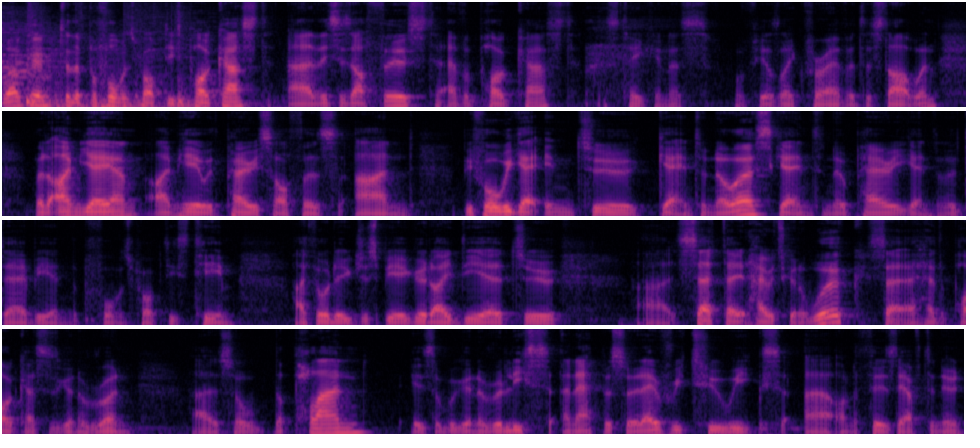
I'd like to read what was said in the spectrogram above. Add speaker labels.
Speaker 1: Welcome to the Performance Properties Podcast. Uh, this is our first ever podcast. It's taken us what feels like forever to start one. But I'm Yayan. I'm here with Peri Sophos. And before we get into getting to know us, getting to know Peri, getting to know Debbie and the Performance Properties team, I thought it would just be a good idea to uh, set out how it's going to work, set out how the podcast is going to run. Uh, so the plan is that we're going to release an episode every two weeks uh, on a Thursday afternoon.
